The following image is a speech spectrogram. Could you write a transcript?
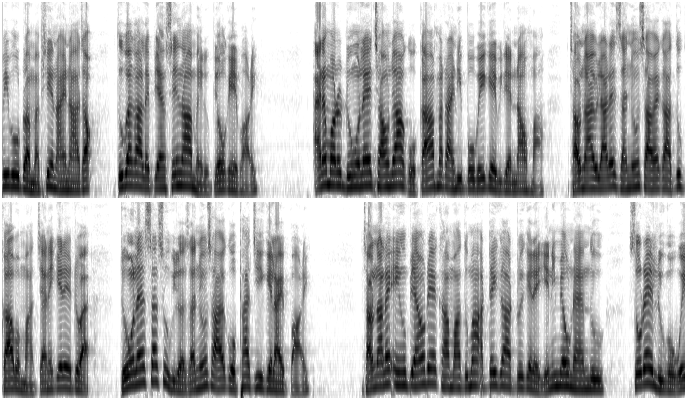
ပေးဖို့အတွက်မဖြစ်နိုင်တာကြောင့်သူဘက်ကလည်းပြန်စဉ်းစားမယ်လို့ပြောခဲ့ပါတယ်။အဲ့ဒါမှတော့ဒူဝွန်လည်းချောင်းကြားကိုကားမှတ်တိုင်ထိပို့ပေးခဲ့ပြီးတဲ့နောက်မှာချောင်းကြားယူလာတဲ့ဇန်ညွန်းစာရွက်ကသူ့ကားပေါ်မှာကြံနေခဲ့တဲ့အတွက်ဒူဝွန်လည်းဆက်စုပြီးတော့ဇန်ညွန်းစာရွက်ကိုဖတ်ကြည့်ခဲ့လိုက်ပါတယ်။ချောင်းကြားလည်းအိမ်ကိုပြန်ရောက်တဲ့အခါမှာသူမအတိတ်ကတွေ့ခဲ့တဲ့ယင်းနှမြုံနှံသူဆိုတဲ့လူကိုဝေ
